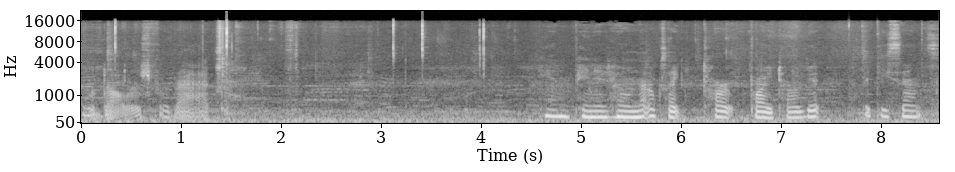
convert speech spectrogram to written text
Four dollars for that. Hand painted home. That looks like tar probably Target. 50 cents.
